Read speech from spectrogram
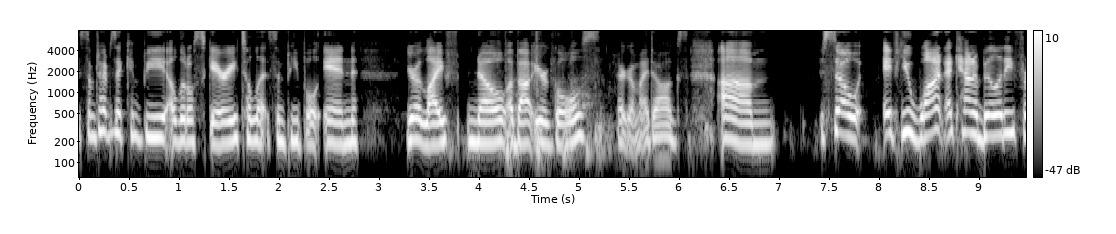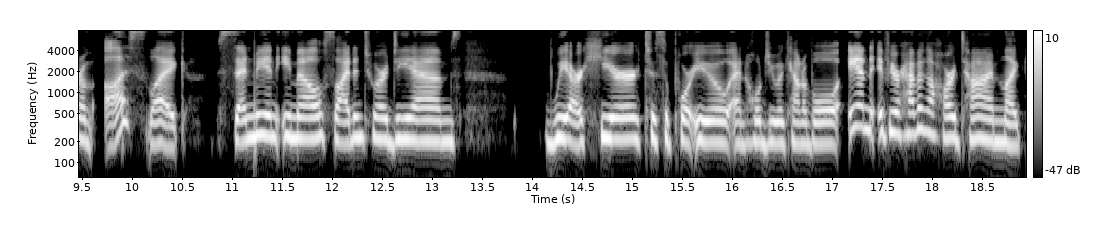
sometimes it can be a little scary to let some people in your life know about your goals. There go my dogs. Um so if you want accountability from us like send me an email slide into our dms we are here to support you and hold you accountable. And if you're having a hard time, like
